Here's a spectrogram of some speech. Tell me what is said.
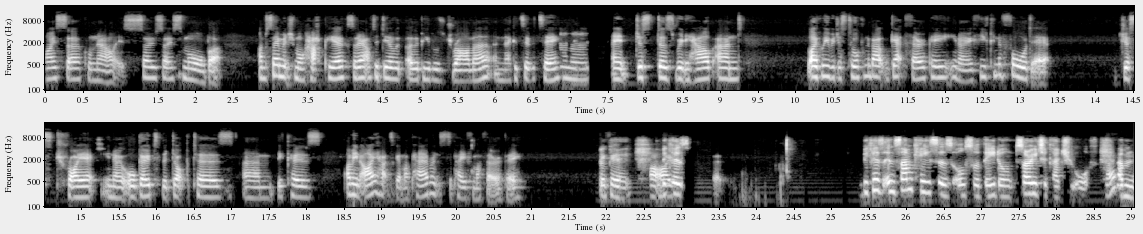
My circle now is so, so small, but I'm so much more happier because I don't have to deal with other people's drama and negativity. Mm. And it just does really help. And like we were just talking about, get therapy. You know, if you can afford it, just try it, you know, or go to the doctors. Um, because I mean, I had to get my parents to pay for my therapy Okay. I Because because in some cases also they don't sorry to cut you off um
